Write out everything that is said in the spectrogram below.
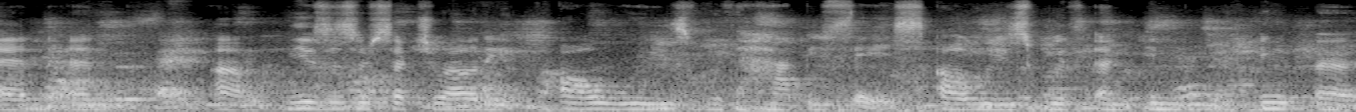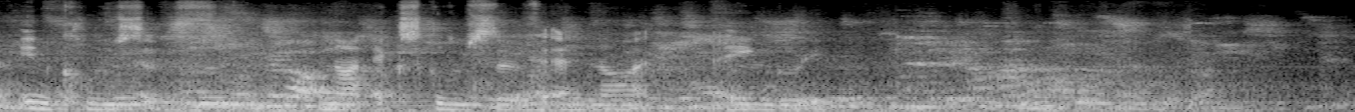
and and um, uses her sexuality always with a happy face, always with an in, in, uh, inclusive, not exclusive, and not angry.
